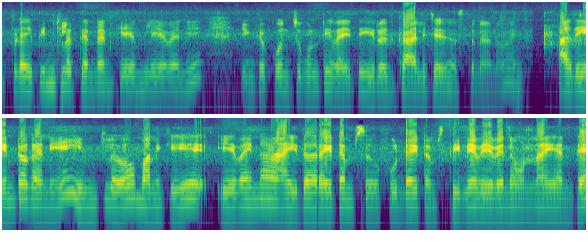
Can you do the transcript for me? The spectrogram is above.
ఇప్పుడైతే ఇంట్లో తినడానికి ఏం లేవని ఇంకా కొంచెం ఉంటే ఇవైతే ఈరోజు ఖాళీ చేసేస్తున్నాను. ఇంకా అదేంటో కానీ ఇంట్లో మనకి ఏవైనా ఐదారు ఐటమ్స్ ఫుడ్ ఐటమ్స్ తినేవి ఏవైనా ఉన్నాయంటే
